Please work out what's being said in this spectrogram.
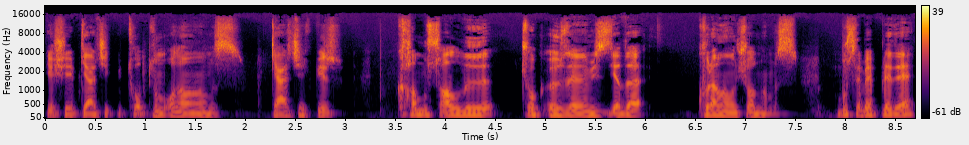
yaşayıp gerçek bir toplum olamamamız, gerçek bir kamusallığı çok özlememiz ya da kuramamış olmamız. Bu sebeple de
